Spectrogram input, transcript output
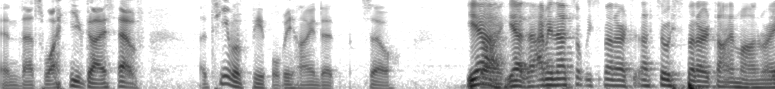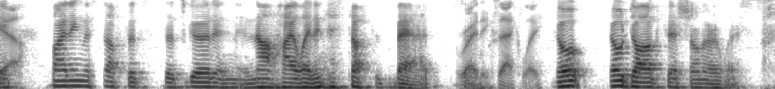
and that's why you guys have a team of people behind it. So yeah, yeah. I mean, that's what we spent our that's what we spent our time on, right? Yeah. finding the stuff that's that's good and, and not highlighting the stuff that's bad. So Right, exactly. No no dogfish on our list.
